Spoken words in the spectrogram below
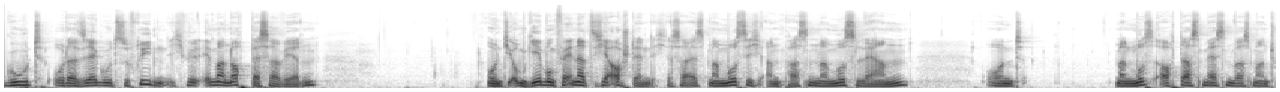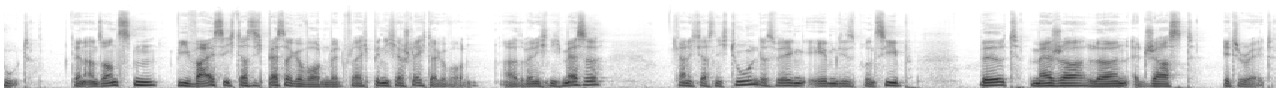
gut oder sehr gut zufrieden. Ich will immer noch besser werden. Und die Umgebung verändert sich ja auch ständig. Das heißt, man muss sich anpassen, man muss lernen und man muss auch das messen, was man tut. Denn ansonsten, wie weiß ich, dass ich besser geworden bin? Vielleicht bin ich ja schlechter geworden. Also wenn ich nicht messe, kann ich das nicht tun. Deswegen eben dieses Prinzip Build, Measure, Learn, Adjust, Iterate,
